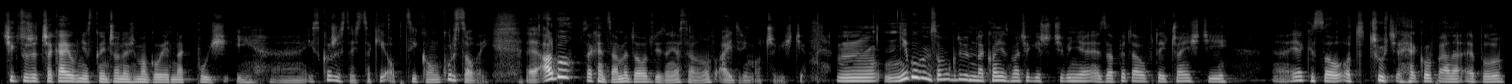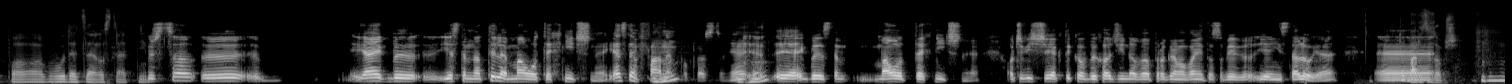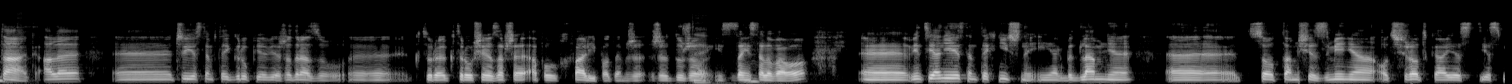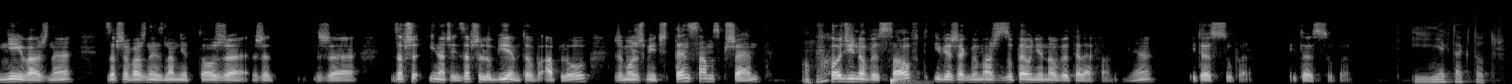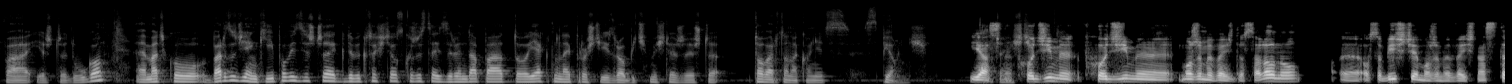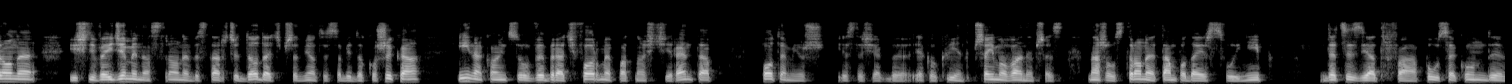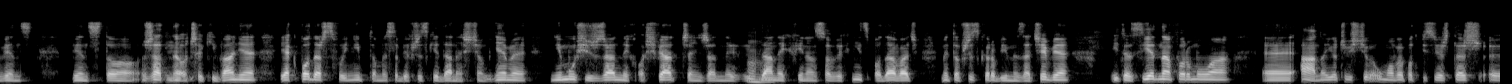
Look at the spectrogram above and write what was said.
ci, którzy czekają w nieskończoność, mogą jednak pójść i, e, i skorzystać z takiej opcji konkursowej. E, albo zachęcamy do odwiedzenia salonów iDream oczywiście. Mm, nie byłbym sobą, gdybym na koniec Maciek jeszcze Ciebie nie zapytał w tej części jakie są odczucia jako fana Apple po WDC ostatnim? Wiesz co, y, ja jakby jestem na tyle mało techniczny. Ja jestem fanem mhm. po prostu, nie? Mhm. Ja jakby jestem mało techniczny. Oczywiście jak tylko wychodzi nowe oprogramowanie, to sobie je instaluję. To bardzo dobrze. Tak, ale e, czy jestem w tej grupie, wiesz, od razu, e, które, którą się zawsze Apple chwali potem, że, że dużo tak. zainstalowało. Więc ja nie jestem techniczny i jakby dla mnie E, co tam się zmienia od środka jest, jest mniej ważne. Zawsze ważne jest dla mnie to, że, że, że zawsze inaczej, zawsze lubiłem to w Apple'u, że możesz mieć ten sam sprzęt, mhm. wchodzi nowy soft i wiesz, jakby masz zupełnie nowy telefon, nie? I to jest super. I to jest super. I niech tak to trwa jeszcze długo. E, Maćku, bardzo dzięki. Powiedz jeszcze, gdyby ktoś chciał skorzystać z Rendapa, to jak to najprościej zrobić? Myślę, że jeszcze to warto na koniec spiąć. Jasne. Wchodzimy, wchodzimy, możemy wejść do salonu e, osobiście, możemy wejść na stronę. Jeśli wejdziemy na stronę, wystarczy dodać przedmioty sobie do koszyka i na końcu wybrać formę płatności RentUp. Potem już jesteś jakby jako klient przejmowany przez naszą stronę, tam podajesz swój NIP. Decyzja trwa pół sekundy, więc więc to żadne oczekiwanie. Jak podasz swój NIP, to my sobie wszystkie dane ściągniemy. Nie musisz żadnych oświadczeń, żadnych mhm. danych finansowych, nic podawać. My to wszystko robimy za ciebie i to jest jedna formuła. E, a, no i oczywiście umowę podpisujesz też e,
